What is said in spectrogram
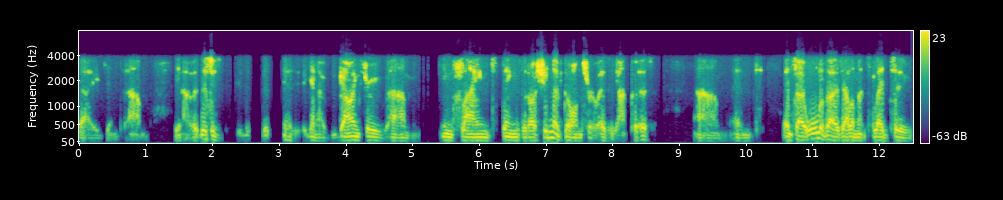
stage. And, um, you know, this is, you know, going through um, inflamed things that I shouldn't have gone through as a young person. Um, and, and so all of those elements led to,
